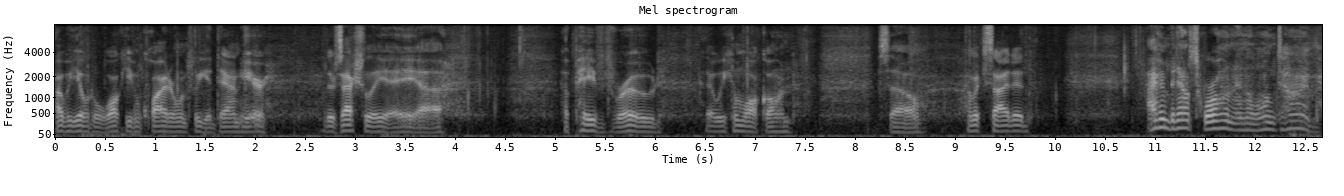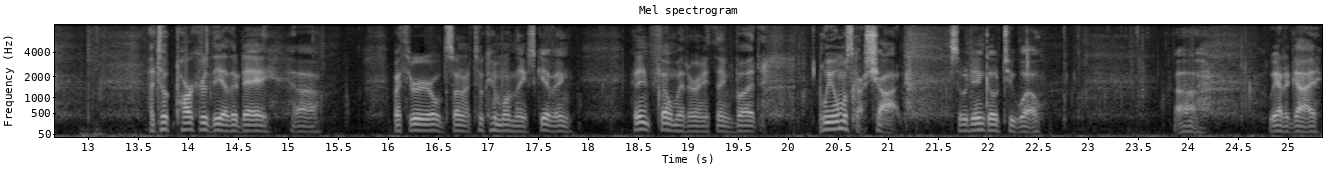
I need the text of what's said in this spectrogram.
I'll be able to walk even quieter once we get down here. There's actually a uh, a paved road that we can walk on. So I'm excited. I haven't been out squirreling in a long time. I took Parker the other day, uh, my three year old son, I took him on Thanksgiving. I didn't film it or anything, but we almost got shot. So it didn't go too well. Uh, we had a guy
